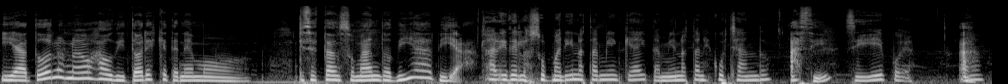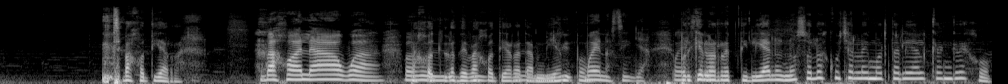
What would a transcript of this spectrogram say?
y a todos los nuevos auditores que tenemos que se están sumando día a día. Claro, y de los submarinos también que hay, también nos están escuchando. ¿Ah, sí? Sí, pues. Ah. Bajo tierra. Bajo al agua. Bajo- los de bajo tierra también, po. Bueno, sí, ya. Porque ser. los reptilianos no solo escuchan la inmortalidad del cangrejo,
